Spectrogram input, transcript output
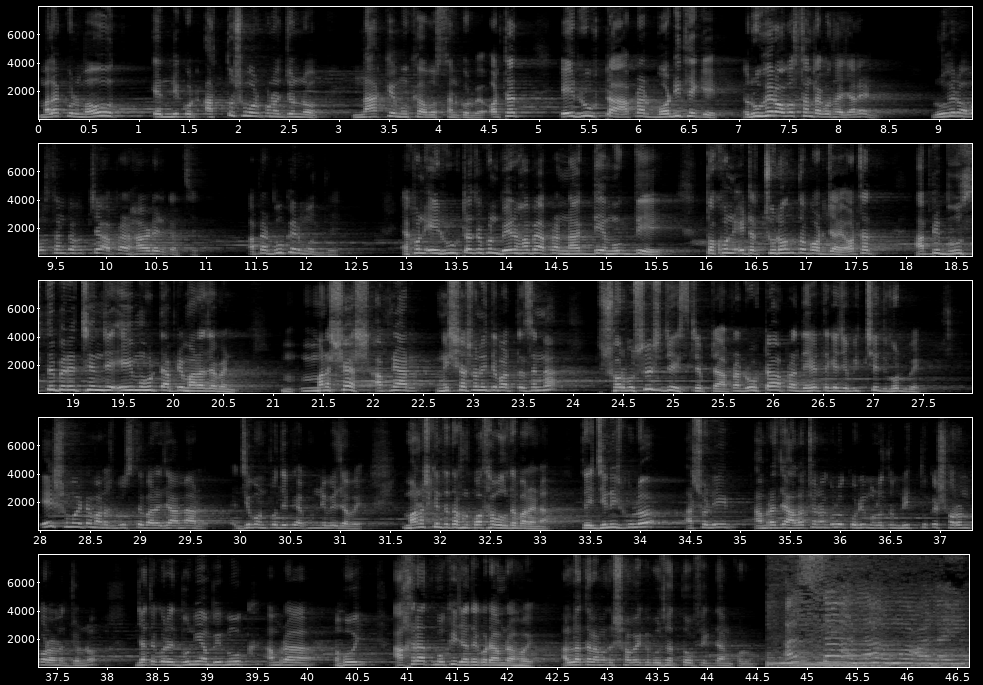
মালাকুল মাউত এর নিকট আত্মসমর্পণের জন্য নাকে মুখে অবস্থান করবে। অর্থাৎ এই রুহটা আপনার বডি থেকে, রুহের অবস্থানটা কোথায় জানেন? রুহের অবস্থানটা হচ্ছে আপনার হার্টের কাছে, আপনার বুকের মধ্যে। এখন এই রুহটা যখন বের হবে আপনার নাক দিয়ে, মুখ দিয়ে, তখন এটা চূড়ান্ত পর্যায়ে, অর্থাৎ আপনি বুঝতে পেরেছেন যে এই মুহূর্তে আপনি মারা যাবেন। মানে শেষ, আপনি আর নিঃশ্বাসও নিতে পারতেছেন না সর্বশেষ যে স্টেপটা, আপনার রোহটা আপনার দেহের থেকে যে বিচ্ছেদ ঘটবে, এই সময়টা মানুষ বুঝতে পারে যে আমার জীবন প্রদীপ এখন নেবে যাবে। মানুষ কিন্তু তখন কথা বলতে পারে না। তো এই জিনিসগুলো আসলে আমরা যে আলোচনাগুলো করি মূলত মৃত্যুকে স্মরণ করানোর জন্য, যাতে করে দুনিয়া বিমুখ আমরা হই, আখরাতমুখী যাতে করে আমরা হই। আল্লাহ তালা আমাদের সবাইকে বোঝার তৌফিক দান করুন। আসসালামু আলাইকুম।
